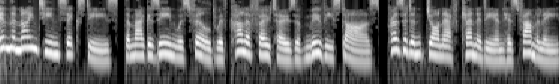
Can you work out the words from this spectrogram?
In the 1960s, the magazine was filled with color photos of movie stars, President John F. Kennedy and his family,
